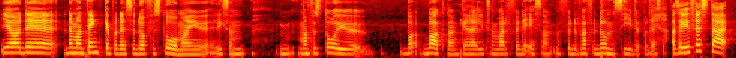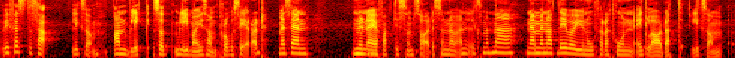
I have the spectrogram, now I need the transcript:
Ja, det, när man tänker på det så då förstår man ju liksom... Man förstår ju ba- baktanken, eller liksom varför det är så, varför, varför de ser det på det sättet. Alltså vid första, vid första så här, liksom, anblick så blir man ju som provocerad. Men sen, nu när jag faktiskt som sa det, så när man liksom att nej, nej, men att det var ju nog för att hon är glad att liksom eh,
